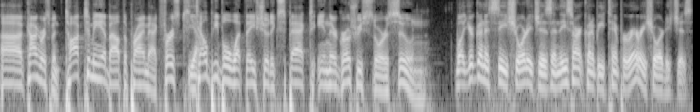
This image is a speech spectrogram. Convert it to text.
uh, Congressman, talk to me about the Prime Act. First, Yeah. tell people what they should expect in their grocery stores soon. Well, you're going to see shortages, and these aren't going to be temporary shortages.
